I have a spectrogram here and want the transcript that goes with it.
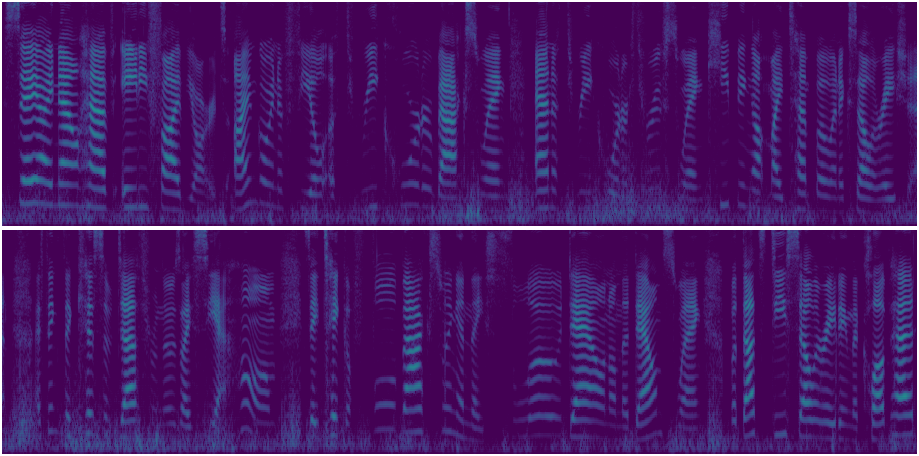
say I now have 85 yards. I'm going to feel a three quarter backswing and a three quarter through swing, keeping up my tempo and acceleration. I think the kiss of death from those I see at home is they take a full backswing and they slow down on the downswing, but that's decelerating the club head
